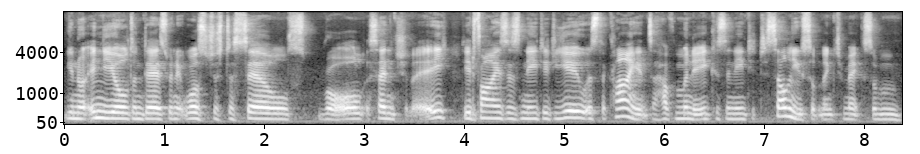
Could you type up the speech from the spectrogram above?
you know, in the olden days when it was just a sales role, essentially, the advisors needed you as the client to have money because they needed to sell you something to make some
